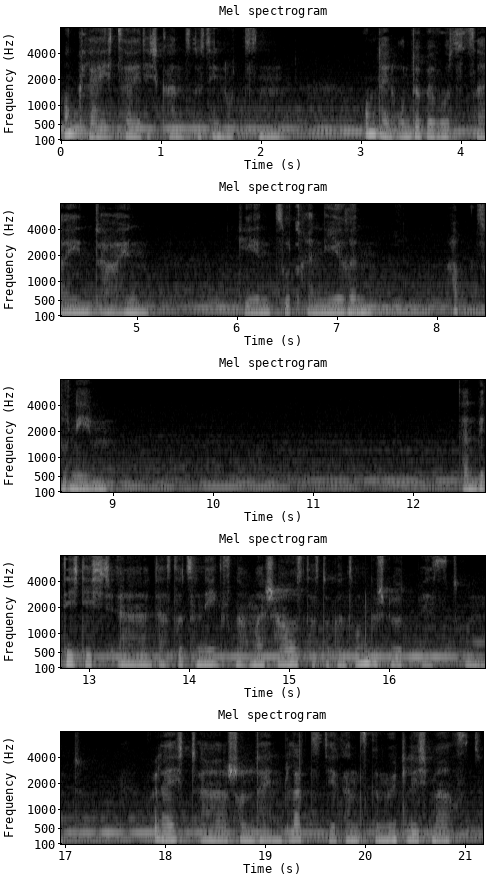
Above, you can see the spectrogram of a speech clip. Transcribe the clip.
und gleichzeitig kannst du sie nutzen, um dein Unterbewusstsein dahin gehen zu trainieren, abzunehmen. Dann bitte ich dich, äh, dass du zunächst nochmal schaust, dass du ganz ungestört bist und vielleicht äh, schon deinen Platz dir ganz gemütlich machst.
